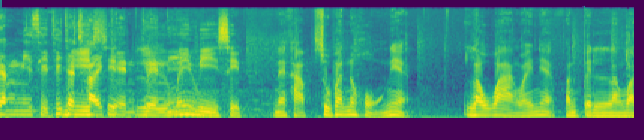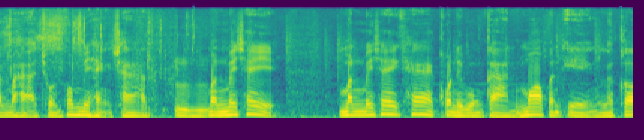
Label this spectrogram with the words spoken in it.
ยังมีสิทธิ์ที่จะมีใช้สิเกทณฑ์ธิ์เกหรืณอฑ์นี้ไม่อยู่มีสิทธิ์นะครับสุพรรณหงษ์เนี่ยเราวางไว้เนี่ยมันเป็นรางวัลมหาชนเพราะมีแห่งชาติ มันไม่ใช่มันไม่ใช่แค่คนในวงการมอบกันเอง แล้วก็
